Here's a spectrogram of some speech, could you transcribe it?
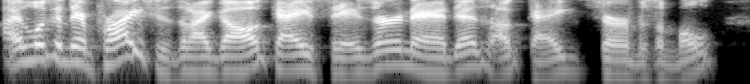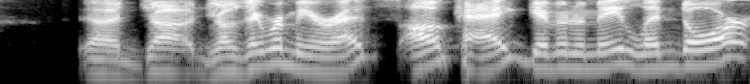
I look at their prices and I go, okay, Cesar Hernandez, okay, serviceable. Uh, jo- Jose Ramirez, okay, giving to me. Lindor,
